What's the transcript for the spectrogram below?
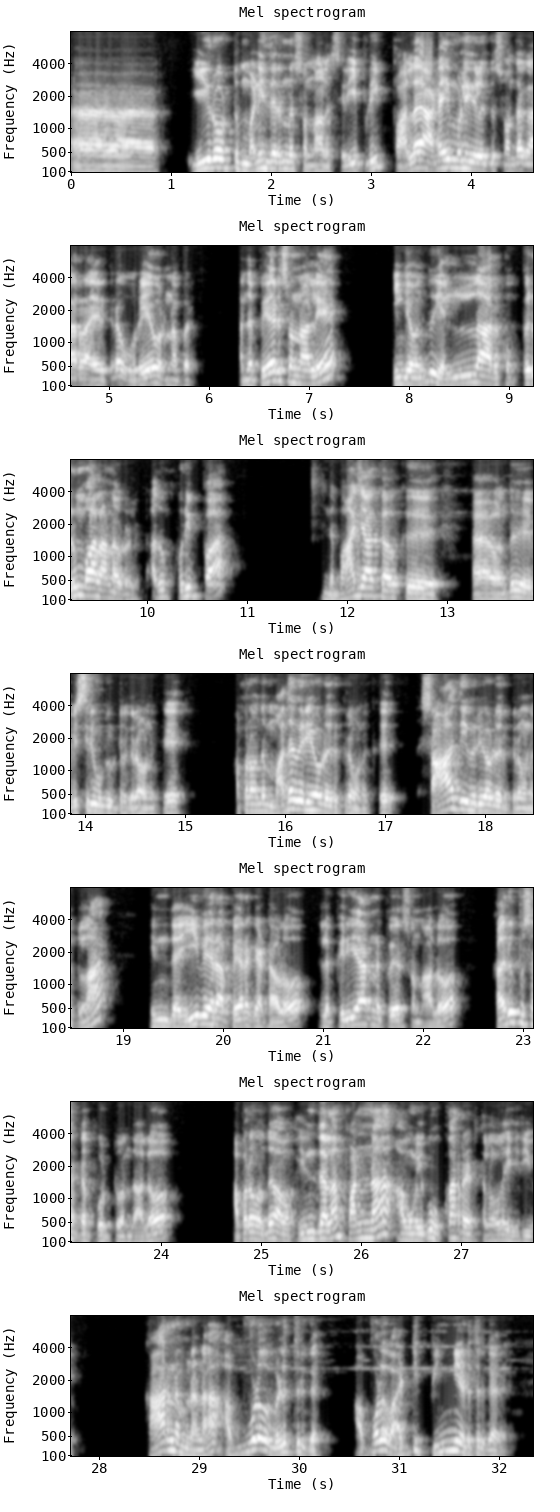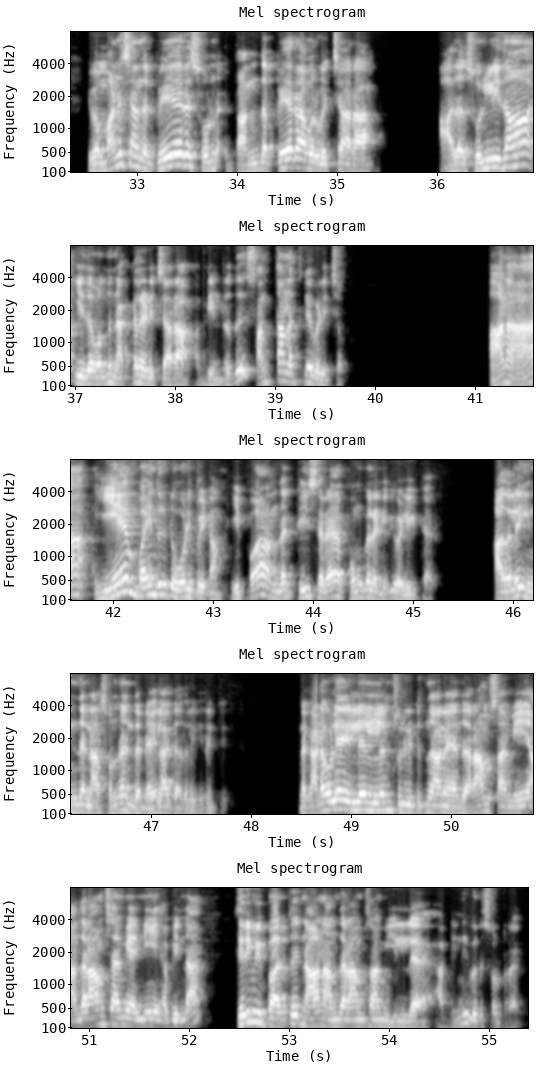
ஆஹ், ஈரோட்டு மனிதர்னு சொன்னாலும் சரி இப்படி பல அடைமொழிகளுக்கு சொந்தக்காரராக இருக்கிற ஒரே ஒரு நபர். அந்த பேர் சொன்னாலே இங்க வந்து எல்லாருக்கும் பெரும்பாலானவர்களுக்கு. அதுவும் குறிப்பா இந்த பாஜகவுக்கு வந்து விசிறி விட்டுக்கிட்டு இருக்கிறவனுக்கு அப்புறம் வந்து மத வெறியோடு இருக்கிறவனுக்கு சாதி வெறியோடு இருக்கிறவனுக்கெல்லாம் இந்த ஈவேரா பேரை கேட்டாலோ இல்லை பெரியார்னு பேர் சொன்னாலோ கருப்பு சட்டை போட்டு வந்தாலோ அப்புறம் வந்து அவங்க இதெல்லாம் பண்ணால் அவங்களுக்கு உட்கார்ற இடத்துலலாம் எரியும். காரணம் என்னன்னா அவ்வளோ வெளுத்திருக்காரு. அவ்வளோ அடி பின்னி எடுத்திருக்காரு. இப்போ மனுஷன் அந்த பேரை சொன்ன இப்போ அந்த பேரை அவர் வச்சாரா? அதை சொல்லி தான் இதை வந்து நக்கல் அடிச்சாரா? அப்படின்றது சந்தானத்துக்கே வெளிச்சம். ஆனா ஏன் பயந்துகிட்டு ஓடி போயிட்டான்? இப்போ அந்த டீச்சரை பொங்கல் அன்னைக்கு வெளியிட்டார். அதுல இந்த நான் சொன்ன இந்த டைலாக் அதுல இருக்கு. இந்த கடவுளே இல்லை இல்லைன்னு சொல்லிட்டு இருந்தானே அந்த ராமசாமி அந்த ராமசாமி நீ அப்படின்னா திரும்பி பார்த்து நான் அந்த ராமசாமி இல்லை அப்படின்னு இவர் சொல்றாரு.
